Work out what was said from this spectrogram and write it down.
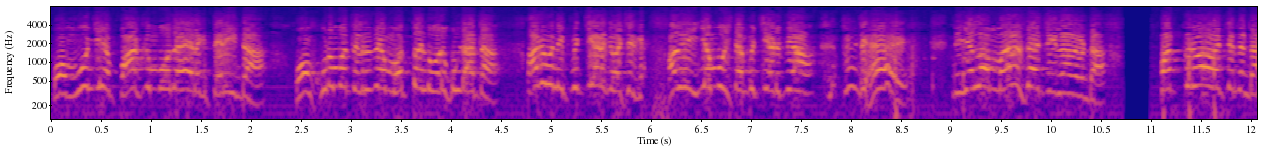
உன் மூஞ்சிய பார்க்கும் போதே எனக்கு தெரியும்டா. உன் குடும்பத்துல இருந்தே மொத்தம் இந்த ஒரு குண்டாத்தா? அதுவும் நீ பிச்சை எடுக்க வச்சிருக்க. அது எம்பூசிட்டா பிச்சை எடுப்பியா? நீ எல்லாம் மனசாட்சி இல்லாதவன்டா பத்து ரூபா வச்சிருந்தா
